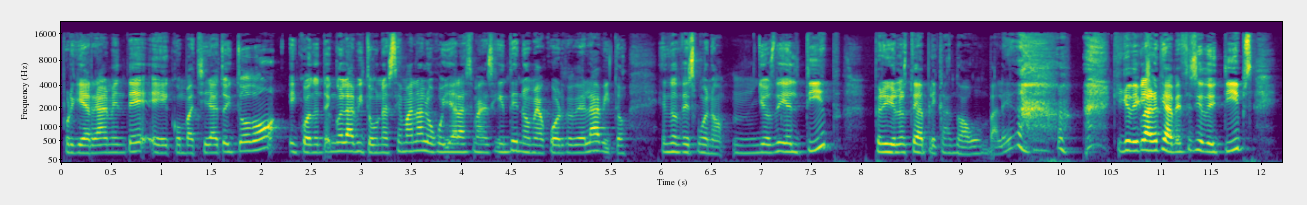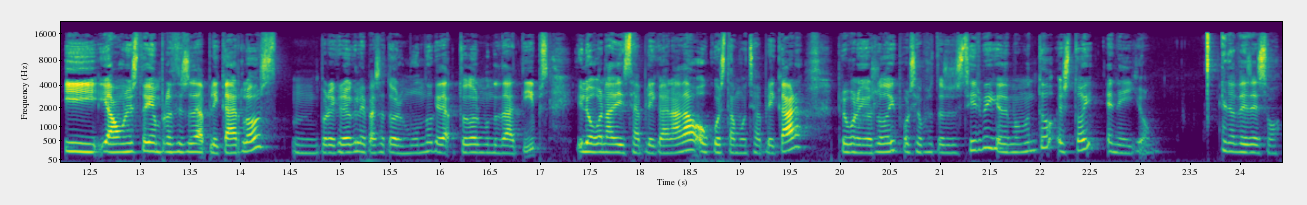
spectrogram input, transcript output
porque realmente con bachillerato y todo, y cuando tengo el hábito una semana, luego ya la semana siguiente no me acuerdo del hábito. Entonces, bueno, mm, yo os doy el tip, pero yo lo estoy aplicando aún, ¿vale? que quede claro que a veces yo doy tips y, aún estoy en proceso de aplicarlos, mm, porque creo que le pasa a todo el mundo, que todo el mundo da tips y luego nadie se aplica nada o cuesta mucho aplicar. Pero bueno, yo os lo doy por si a vosotros os sirve y yo de momento estoy en ello. Entonces eso,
